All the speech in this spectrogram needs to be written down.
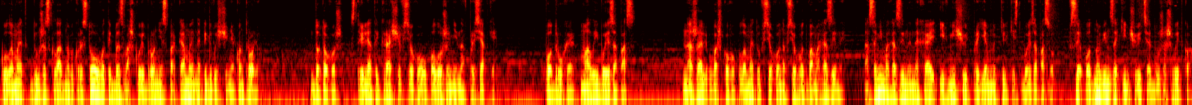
Кулемет дуже складно використовувати без важкої броні з парками на підвищення контролю. До того ж, стріляти краще всього у положенні навприсядки. По-друге, малий боєзапас. На жаль, у важкого кулемету всього на всього два магазини, а самі магазини нехай і вміщують приємну кількість боєзапасу, все одно він закінчується дуже швидко.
